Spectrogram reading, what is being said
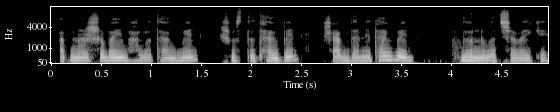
আপনারা সবাই ভালো থাকবেন, সুস্থ থাকবেন, সাবধানে থাকবেন। ধন্যবাদ সবাইকে।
